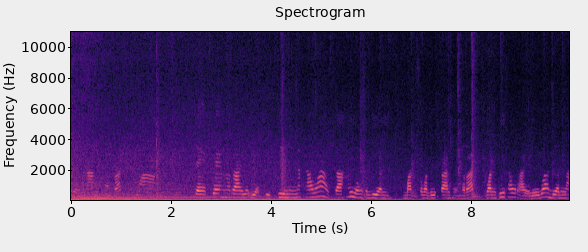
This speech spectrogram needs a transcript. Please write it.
หน่วยงานของรัฐมาแจกแจงรายละเอียดอีกทีนึงนะคะว่าจะให้ลงทะเบียนบัตรสวัสดิการแห่งรัฐวันที่เท่าไหร่หรือว่าเดือนไหน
